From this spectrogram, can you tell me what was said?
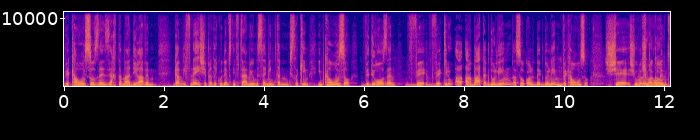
וקרוסו זה, זה החתמה אדירה, וגם לפני שפטריק וויליאמס נפצע, הם היו מסיימים את המשחקים עם קרוסו ודרוזן, ו- וכאילו אר- ארבעת הגדולים, ה so called גדולים, וקרוסו. ש- שהוא באמת שהוא ה GOAT.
